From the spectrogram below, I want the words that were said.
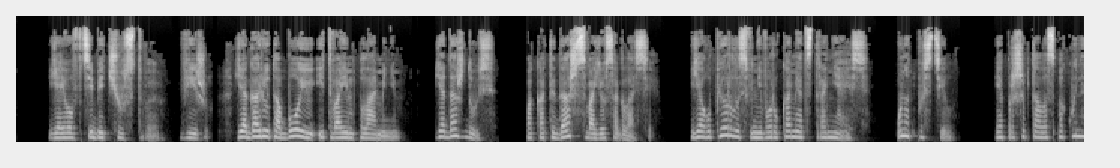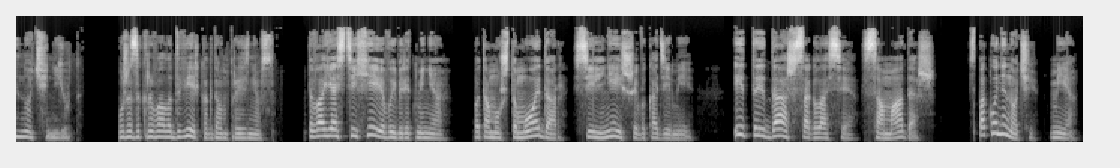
Я его в тебе чувствую, вижу. Я горю тобою и твоим пламенем. Я дождусь пока ты дашь свое согласие. Я уперлась в него руками, отстраняясь. Он отпустил. Я прошептала «Спокойной ночи, Ньют». уже закрывала дверь, когда он произнес. «Твоя стихия выберет меня, потому что мой дар сильнейший в Академии. И ты дашь согласие, сама дашь. Спокойной ночи, Мия».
